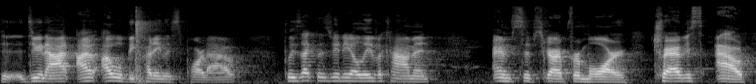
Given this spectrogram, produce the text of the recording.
do not, I, I will be cutting this part out. Please like this video, leave a comment, and subscribe for more. Travis out.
